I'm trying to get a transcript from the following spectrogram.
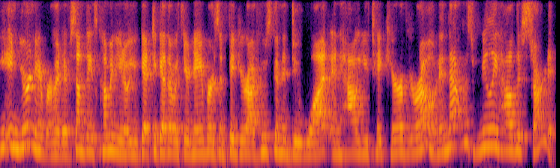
in your neighborhood, if something's coming, you know, you get together with your neighbors and figure out who's going to do what and how you take care of your own. And that was really how this started.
